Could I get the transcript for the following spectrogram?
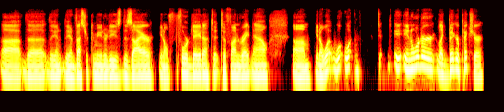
uh, the the the investor community's desire, you know, for data to to fund right now? Um, you know, what what what in order like bigger picture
